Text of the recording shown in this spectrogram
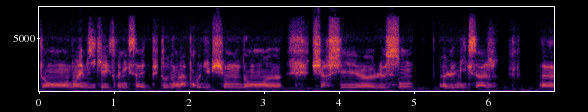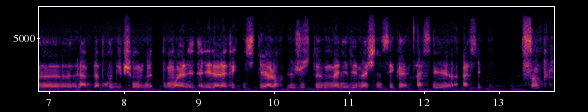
dans, dans, les musiques électroniques, ça va être plutôt dans la production, dans euh, chercher euh, le son, euh, le mixage. La, production, pour moi, elle, elle, est là la technicité, alors que juste manier des machines, c'est quand même assez, assez simple.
